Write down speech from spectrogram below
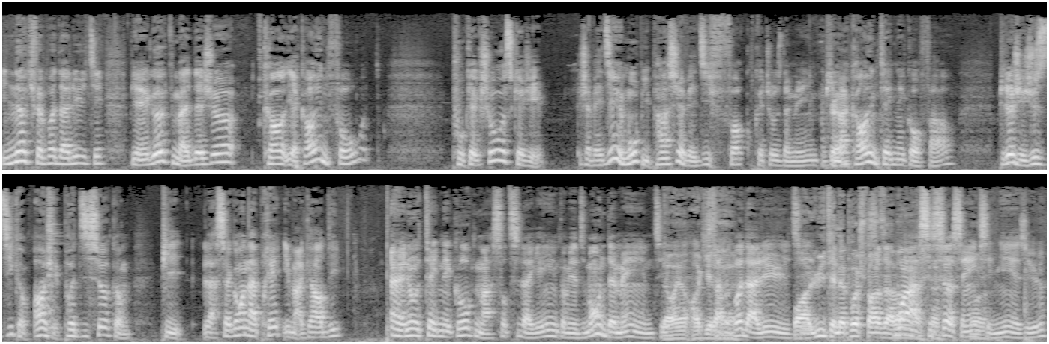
Il y en a qui fait pas d'allure, tu sais. Puis il y a un gars qui m'a déjà, call- il a collé une faute pour quelque chose que j'ai, j'avais dit un mot, puis il pensait que j'avais dit fuck ou quelque chose de même. Puis il m'a collé une technical foul. Puis là, j'ai juste dit comme, ah, j'ai pas dit ça, comme. Puis la seconde après, il m'a gardé un autre technical, puis il m'a sorti de la game. Comme il y a du monde de même, tu sais. Ouais, ok, ça là, ouais. pas d'allure. Bon, lui, t'aimais pas, je pense, avant. Ouais, c'est ça, c'est, Ouais. c'est niaiseux, là.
